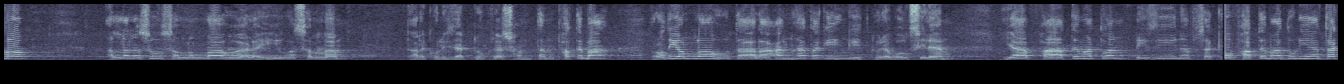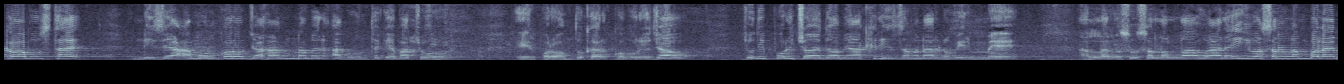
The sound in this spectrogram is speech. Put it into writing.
রাখো আল্লাহ রসুল সাল্লাহ আলাইহি ওয়াসাল্লাম তার কলিজার টুকরা সন্তান ফাতেমা রদিয়াল্লাহু তাআলা আনহা তাকে ইঙ্গিত করে বলছিলেন, ইয়া ফাতেমা তুয়ান টিজি নাফসাকে। ও ফাতেমা, দুনিয়া থাকা অবস্থায় নিজে আমল করো জাহান নামের আগুন থেকে বাঁচো। এরপর অন্ধকার কবরে যাও। যদি পরিচয় দাও, আমি আখিরি জামানার নবীর মেয়ে। আল্লাহ রসুল সাল্লাহ আলাইহি ওয়াসাল্লাম বলেন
